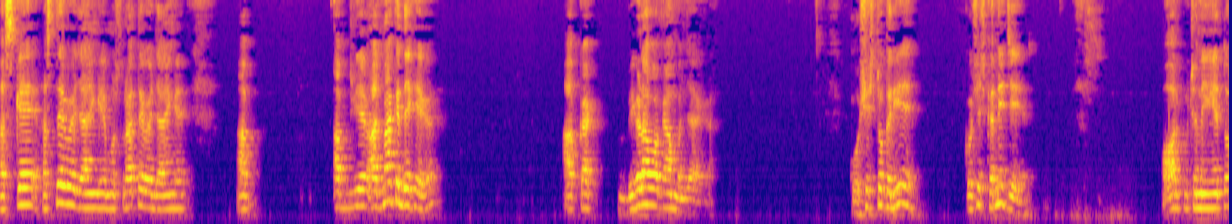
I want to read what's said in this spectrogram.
हंस के हँसते हुए जाएँगे, मुस्कुराते हुए जाएँगे। आप अब ये आजमा के देखिएगा, आपका बिगड़ा हुआ काम बन जाएगा। कोशिश तो करिए, कोशिश करनी चाहिए। और कुछ नहीं है तो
